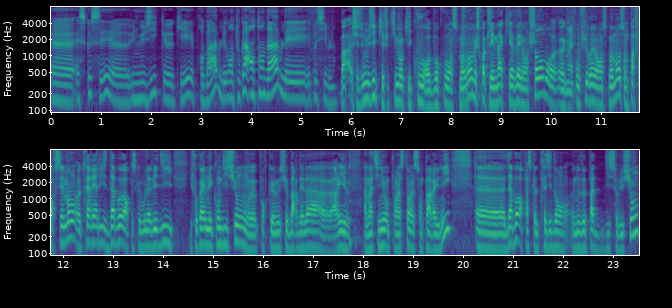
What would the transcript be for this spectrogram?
Euh, est-ce que c'est euh, une musique euh, qui est probable, ou en tout cas entendable et, possible? Bah, C'est une musique qui, effectivement qui court beaucoup en ce moment, mais je crois que les Machiavel en chambre, qui font fureur en ce moment, sont pas forcément très réalistes. D'abord, parce que vous l'avez dit, il faut quand même les conditions pour que M. Bardella arrive à Matignon. Pour l'instant, elles sont pas réunies. D'abord, parce que le président ne veut pas de dissolution.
